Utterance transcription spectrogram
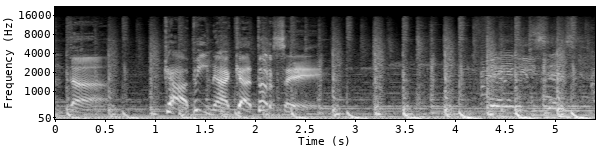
presenta Cabina 14. Felices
